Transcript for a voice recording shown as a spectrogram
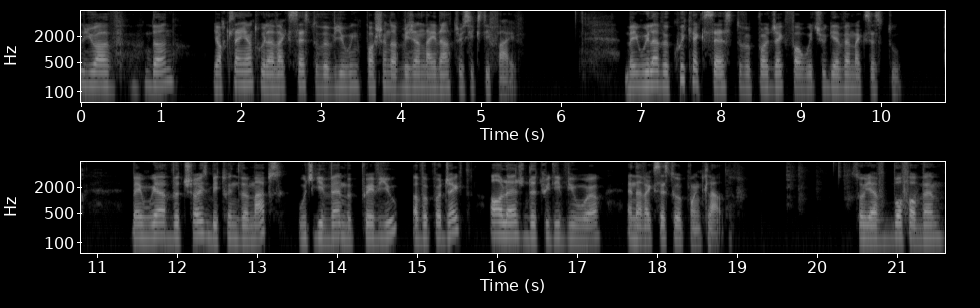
you have done, your client will have access to the viewing portion of Vision LiDAR 365. They will have a quick access to the project for which you gave them access to. Then we have the choice between the maps, which give them a preview of a project, or launch the 3D viewer and have access to a point cloud. So you have both of them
